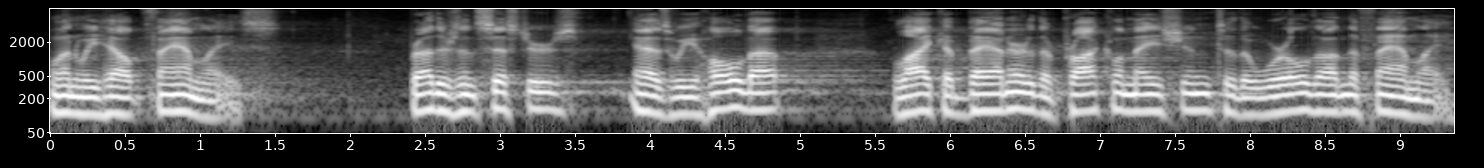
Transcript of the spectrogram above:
when we help families. Brothers and sisters, as we hold up like a banner the proclamation to the world on the family,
